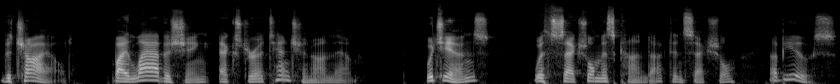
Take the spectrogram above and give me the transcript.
the child by lavishing extra attention on them, which ends with sexual misconduct and sexual abuse.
